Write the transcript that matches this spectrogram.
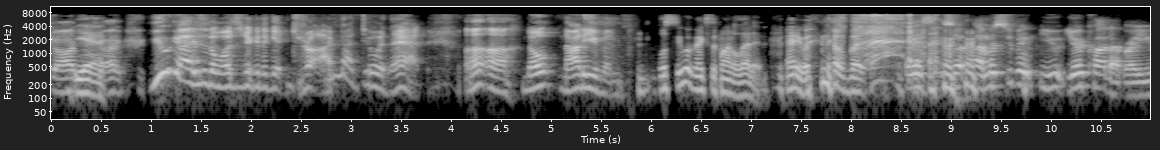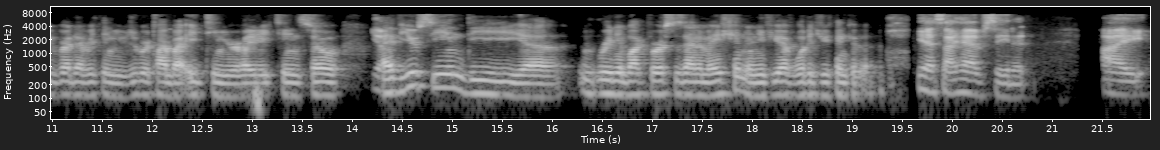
God. Yeah. God. You guys are the ones that are going to get dry. I'm not doing that. Uh-uh. Nope, not even. we'll see what makes the final edit. Anyway, no, but Okay, so, so I'm assuming you you're caught up, right? You've read everything. You were talking about 18. You were right 18. So Yeah. have you seen the uh, Radiant Black versus animation? And if you have, what did you think of it? Yes, I have seen it. I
